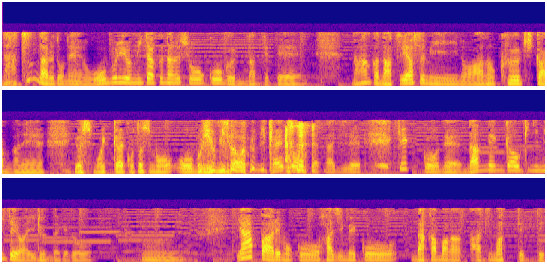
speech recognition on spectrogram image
夏になるとね、大振りを見たくなる症候群になってて、なんか夏休みのあの空気感がね、よし、もう一回今年も大振りを見直見返そうみたいな感じで、結構ね、何年かおきに見てはいるんだけど、うん。やっぱあれもこう、はじめこう、仲間が集まってって、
